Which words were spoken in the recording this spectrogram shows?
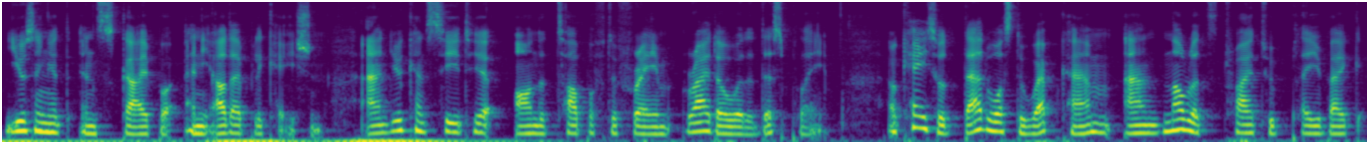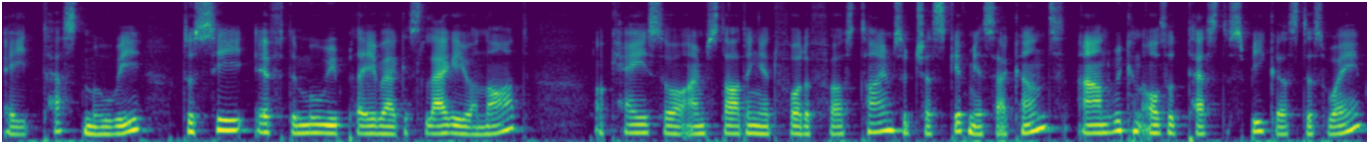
using it in Skype or any other application. And you can see it here on the top of the frame right over the display. Okay, so that was the webcam and now let's try to play back a test movie to see if the movie playback is laggy or not. Okay, so I'm starting it for the first time, so just give me a second. And we can also test the speakers this way.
